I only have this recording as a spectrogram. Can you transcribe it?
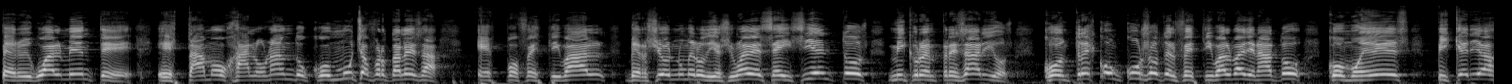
pero igualmente estamos jalonando con mucha fortaleza Expo Festival, versión número 19, 600 microempresarios con tres concursos del Festival Vallenato, como es piquería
